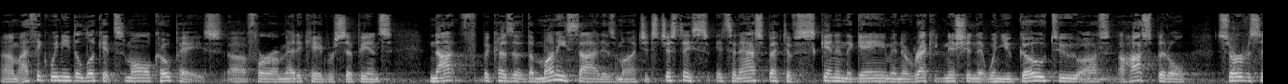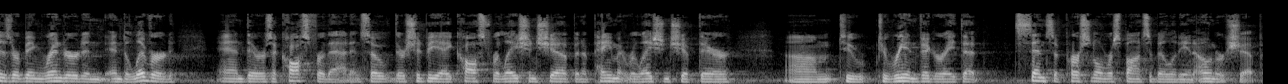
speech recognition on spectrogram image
um, I think we need to look at small copays uh, for our Medicaid recipients, not because of the money side as much. It's just a, it's an aspect of skin in the game and a recognition that when you go to a, a hospital, services are being rendered and, and delivered, and there's a cost for that. And so there should be a cost relationship and a payment relationship there um, to to reinvigorate that sense of personal responsibility and ownership.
